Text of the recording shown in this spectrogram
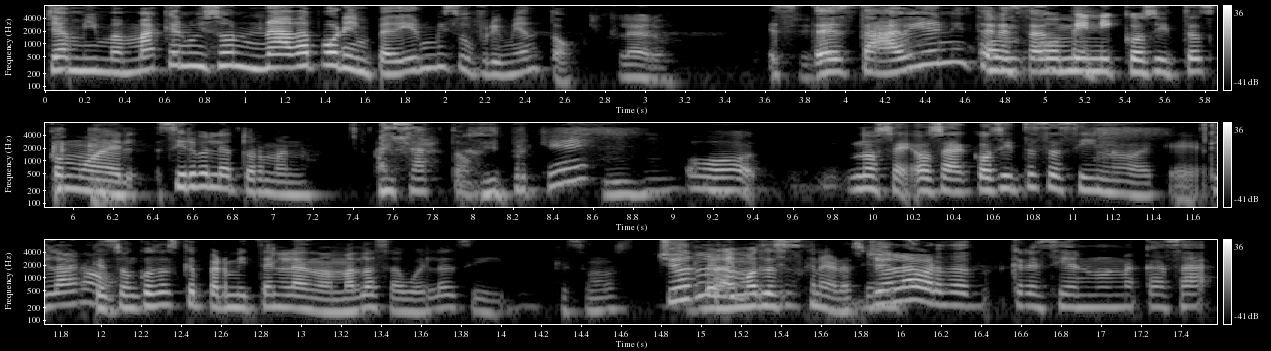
y a mi mamá que no hizo nada por impedir mi sufrimiento. Claro. Está bien interesante. O, mini cositas como el, sírvele a tu hermano. Exacto. ¿Y por qué? O no sé, o sea, cositas así, ¿no? De que, Claro. que son cosas que permiten las mamás, las abuelas y que somos, Yo la- venimos de esas generaciones. Yo la verdad crecí en una casa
